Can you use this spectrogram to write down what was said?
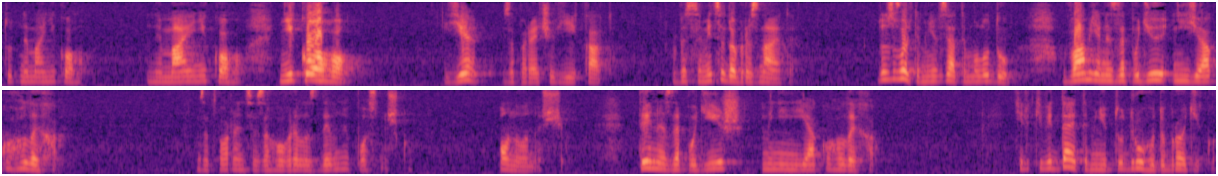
Тут немає нікого. Немає нікого. Нікого. Є, заперечив їй кат. Ви самі це добре знаєте. Дозвольте мені взяти молоду. Вам я не заподію ніякого лиха. Затворниця заговорила з дивною посмішкою. Он воно що. Ти не заподієш мені ніякого лиха. Тільки віддайте мені ту другу добродійку.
